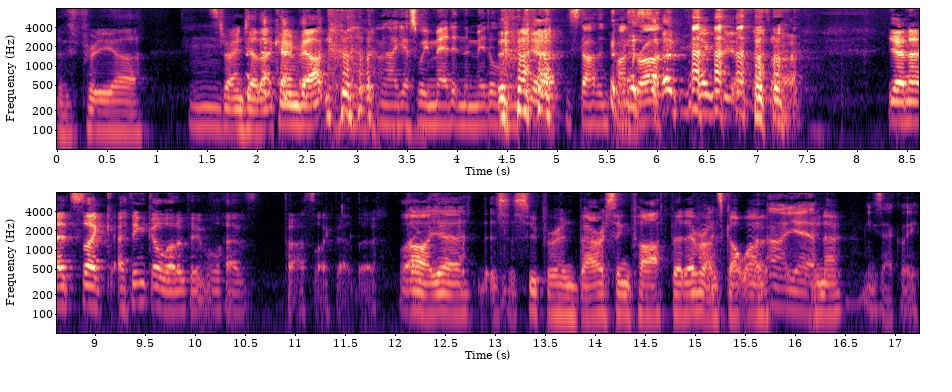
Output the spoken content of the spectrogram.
It was pretty uh, strange how that came about. and I guess we met in the middle and yeah. started punk rock. yeah, that's alright. Yeah, no, it's like I think a lot of people have paths like that though. Like, oh yeah, it's a super embarrassing path, but everyone's got one. Oh yeah, You know. exactly.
